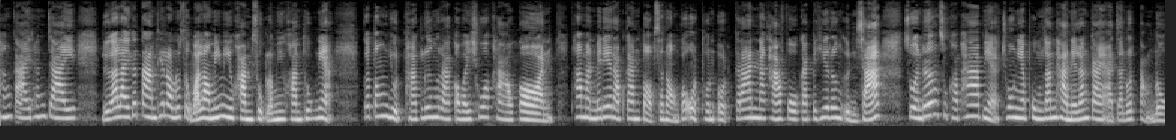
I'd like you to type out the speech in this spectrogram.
ทั้งกายทั้งใจ หรืออะไรก็ตามที่เรารู้สึกว่าเราไม่มีความสุขเรามีความทุกข์เนี่ย ก็ต้องหยุดพักเรื่องรักเอาไว้ชั่วคราวก่อน ถ้ามันไม่ได้รับการตอบสนองก็อดทนอดกลั้นนะคะ โฟกัสไปที่เรื่องอื่นซะ ส่วนเรื่องสุขภาพเนี่ย ช่วงนี้ภูมิต้านทานในร่างกายอาจจะลดต่ำลง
